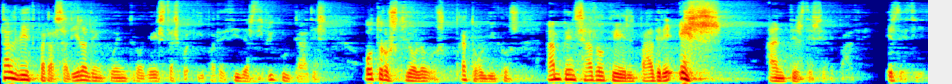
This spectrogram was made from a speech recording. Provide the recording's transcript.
Tal vez para salir al encuentro de estas y parecidas dificultades, otros teólogos católicos han pensado que el Padre es antes de ser Padre, es decir,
